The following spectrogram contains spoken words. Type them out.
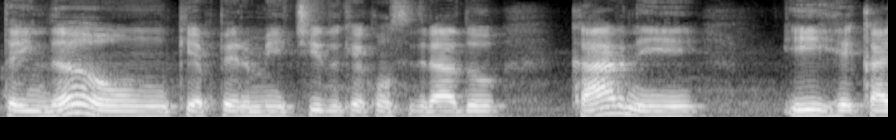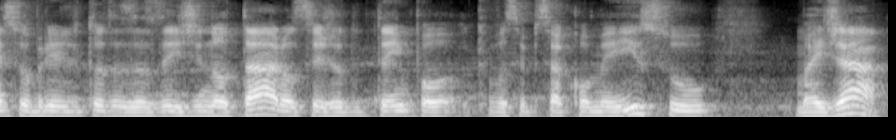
tendão que é permitido que é considerado carne e recai sobre ele todas as leis de notar ou seja do tempo que você precisa comer isso mas já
